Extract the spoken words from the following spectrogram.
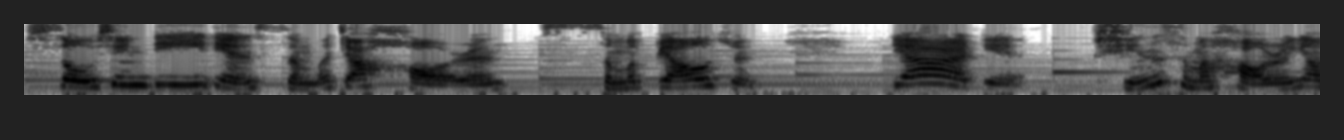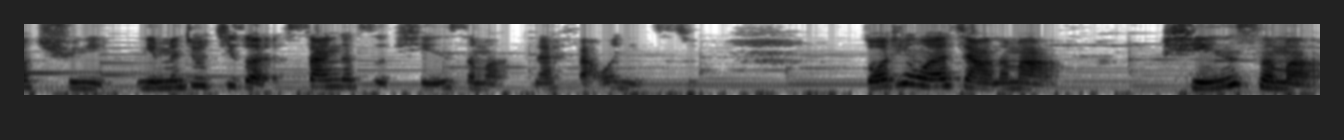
首先，第一点，什么叫好人？什么标准？第二点。凭什么好人要娶你？你们就记着三个字：凭什么？来反问你自己。昨天我要讲的嘛，凭什么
